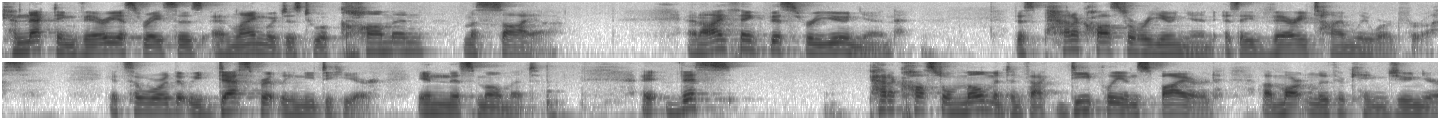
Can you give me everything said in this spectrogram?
connecting various races and languages to a common Messiah. And I think this reunion, this Pentecostal reunion, is a very timely word for us. It's a word that we desperately need to hear in this moment. This Pentecostal moment, in fact, deeply inspired uh, Martin Luther King Jr.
